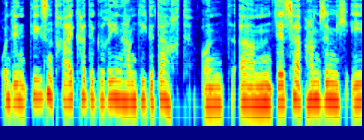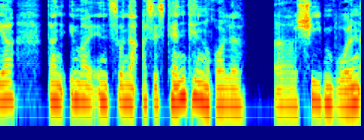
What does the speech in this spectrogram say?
und in diesen drei Kategorien haben die gedacht. Und ähm, deshalb haben sie mich eher dann immer in so eine Assistentinrolle äh, schieben wollen.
